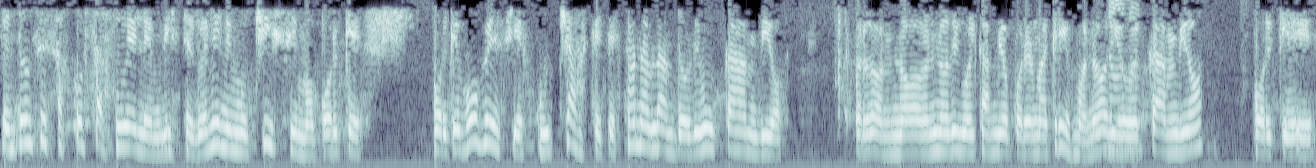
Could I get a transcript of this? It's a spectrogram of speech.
Entonces esas cosas duelen, ¿viste? Duelen muchísimo porque porque vos ves y escuchás que te están hablando de un cambio, perdón, no, no digo el cambio por el macrismo, no, digo el cambio porque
